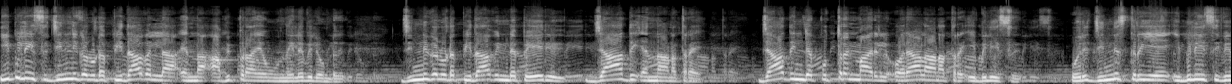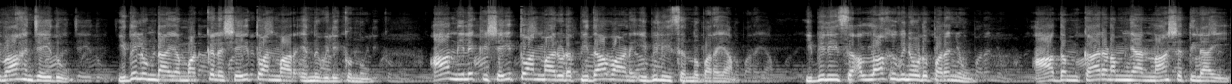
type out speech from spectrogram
ഇബിലീസ് ജിന്നുകളുടെ പിതാവല്ല എന്ന അഭിപ്രായവും നിലവിലുണ്ട്. ജിന്നുകളുടെ പിതാവിന്റെ പേര് ജാദ് എന്നാണത്രേ. ജാദിന്റെ പുത്രന്മാരിൽ ഒരാളാണത്ര ഇബിലീസ്. ഒരു ജിന്ന് സ്ത്രീയെ ഇബിലീസ് വിവാഹം ചെയ്തു. ഇതിലുണ്ടായ മക്കളെ ഷെയ്ത്വാൻമാർ എന്ന് വിളിക്കുന്നു. ആ നിലയ്ക്ക് ഷെയ്ത്വാൻമാരുടെ പിതാവാണ് ഇബിലീസ് എന്ന് പറയാം. ഇബിലീസ് അള്ളാഹുവിനോട് പറഞ്ഞു ആദം കാരണം ഞാൻ നാശത്തിലായി.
